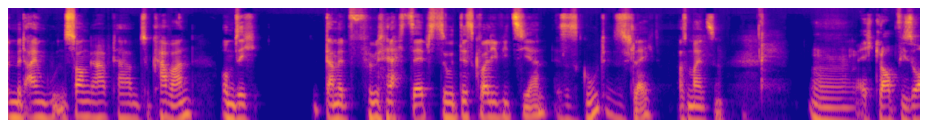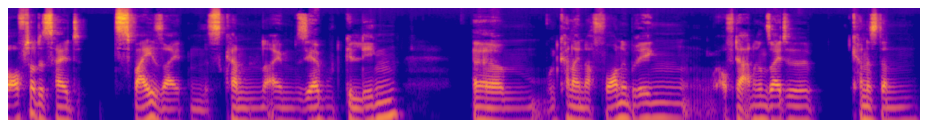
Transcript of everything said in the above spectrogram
mit einem guten Song gehabt haben, zu covern, um sich damit vielleicht selbst zu disqualifizieren? Ist es gut? Ist es schlecht? Was meinst du? Mm, ich glaube, wie so oft hat es halt zwei Seiten. Es kann einem sehr gut gelingen ähm, und kann einen nach vorne bringen. Auf der anderen Seite kann es dann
